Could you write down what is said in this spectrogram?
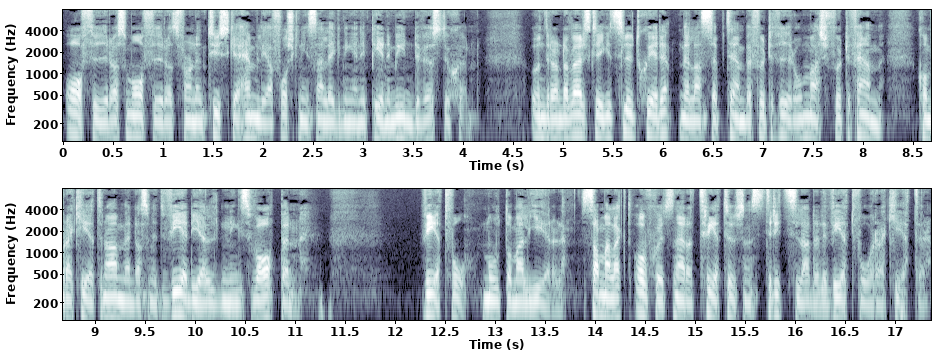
A4 som avfyrats från den tyska hemliga forskningsanläggningen i Peenemünde vid Östersjön. Under andra världskrigets slutskede, mellan september 44 och mars 45, kom raketen att användas som ett vedeldningsvapen. V2 mot de allierade. Sammanlagt avsköts nära 3000 stridsladdade V2-raketer.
